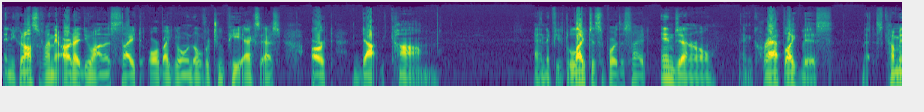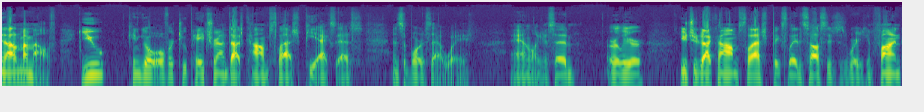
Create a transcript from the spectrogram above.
And you can also find the art I do on the site or by going over to pxsart.com. And if you'd like to support the site in general and crap like this that is coming out of my mouth, you can go over to patreon.com slash pxs and support us that way. And like I said earlier, youtube.com slash pixelated sausage is where you can find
